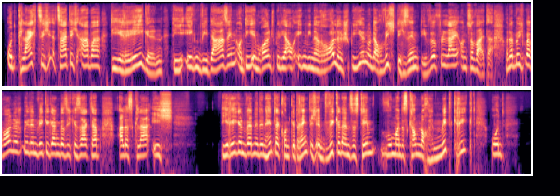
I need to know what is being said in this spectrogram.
Und gleichzeitig aber die Regeln, die irgendwie da sind und die im Rollenspiel ja auch irgendwie eine Rolle spielen und auch wichtig sind, die Würfelei und so weiter. Und dann bin ich bei Rollenspiel den Weg gegangen, dass ich gesagt habe, alles klar, ich die Regeln werden in den Hintergrund gedrängt. Ich entwickle ein System, wo man das kaum noch mitkriegt und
